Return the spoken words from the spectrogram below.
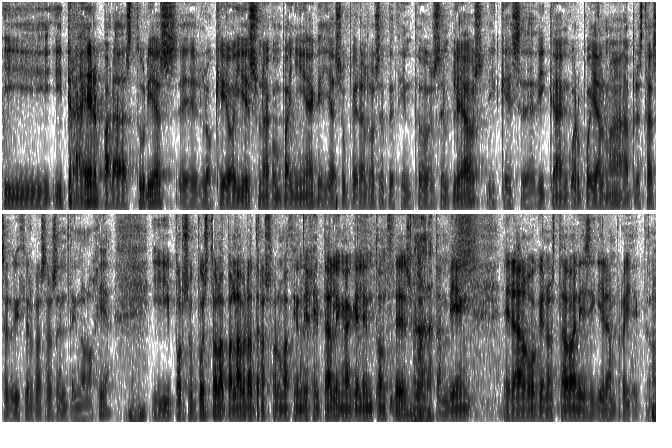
y, y traer para Asturias eh, lo que hoy es una compañía que ya supera los 700 empleados y que se dedica en cuerpo y alma a prestar servicios basados en tecnología. Y por supuesto la palabra transformación digital en aquel entonces bueno, también era algo que no estaba ni siquiera en proyecto. ¿no?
